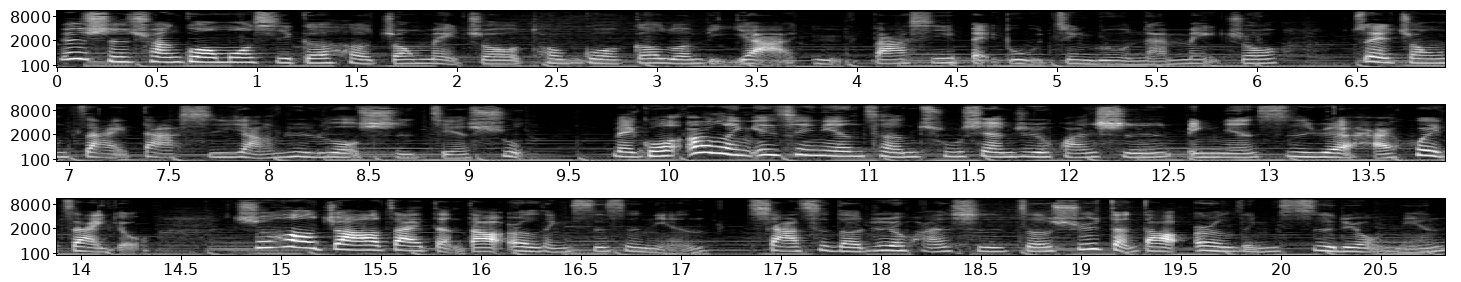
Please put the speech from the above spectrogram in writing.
日食穿过墨西哥和中美洲，通过哥伦比亚与巴西北部进入南美洲，最终在大西洋日落时结束。美国二零一七年曾出现日环食，明年四月还会再有，之后就要再等到二零四四年，下次的日环食则需等到二零四六年。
